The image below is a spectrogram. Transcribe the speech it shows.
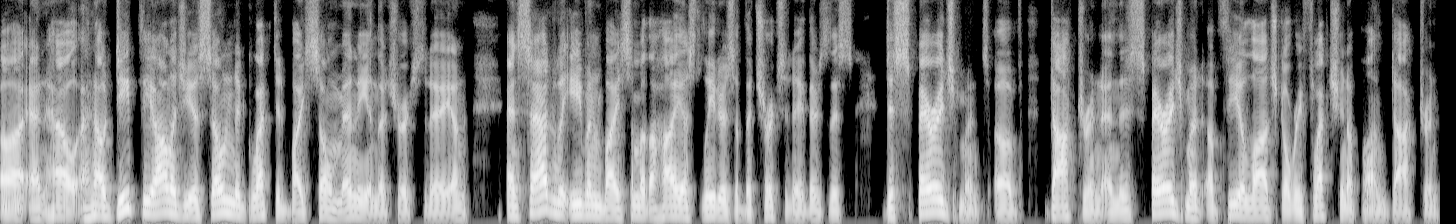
uh, mm-hmm. and how and how deep theology is so neglected by so many in the church today, and and sadly even by some of the highest leaders of the church today. There's this disparagement of doctrine and the disparagement of theological reflection upon doctrine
